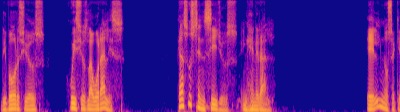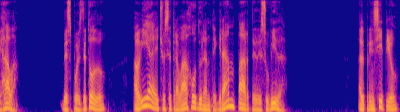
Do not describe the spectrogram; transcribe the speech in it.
divorcios, juicios laborales. Casos sencillos en general. Él no se quejaba. Después de todo, había hecho ese trabajo durante gran parte de su vida. Al principio,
